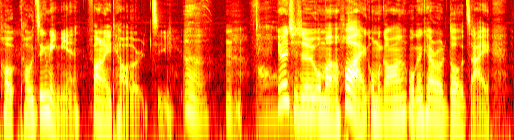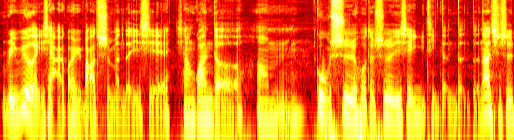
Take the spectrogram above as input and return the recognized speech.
头头巾里面放了一条耳机，嗯嗯，因为其实我们后来我们刚刚我跟 Carol 都有在 review 了一下关于八尺门的一些相关的嗯故事或者是一些议题等等的。那其实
